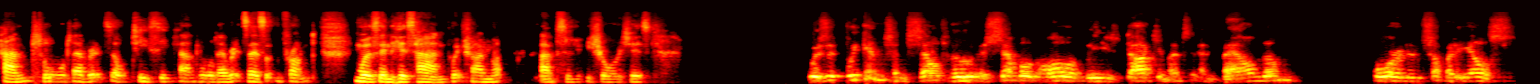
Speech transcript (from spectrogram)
Cant or whatever it's or TC Cant or whatever it says at the front was in his hand, which I'm not absolutely sure it is was it Wickins himself who assembled all of these documents and bound them? Or did somebody else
